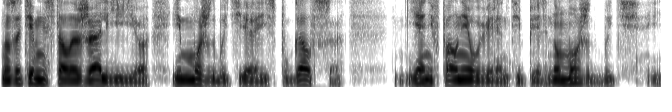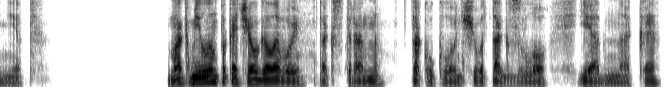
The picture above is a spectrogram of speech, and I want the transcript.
Но затем мне стало жаль ее, и, может быть, я испугался. Я не вполне уверен теперь, но, может быть, и нет. Макмиллан покачал головой. Так странно, так уклончиво, так зло, и однако...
